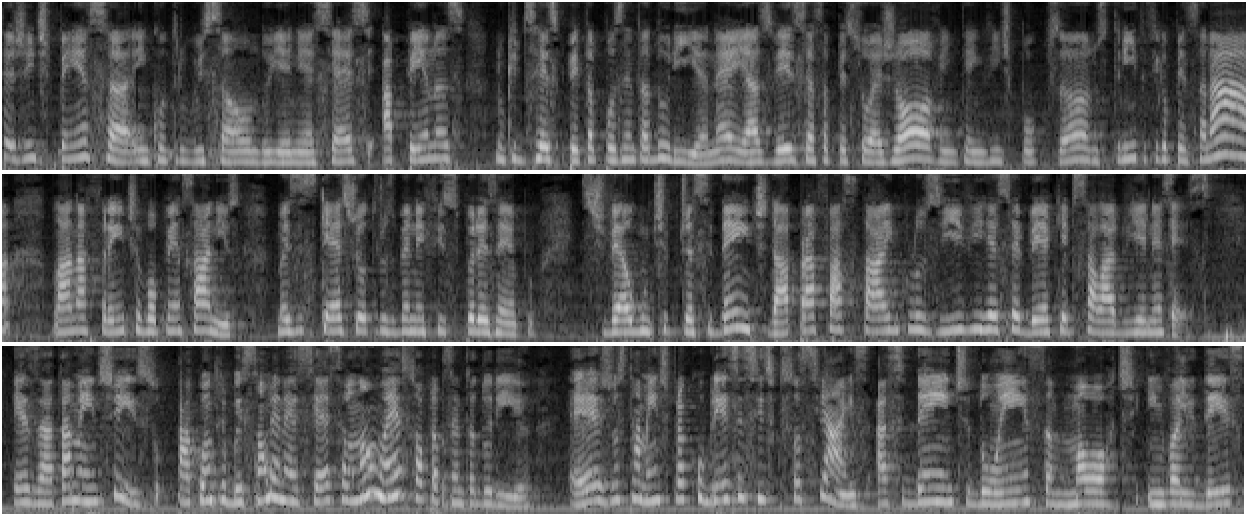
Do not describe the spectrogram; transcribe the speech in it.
Muita gente pensa em contribuição do INSS apenas no que diz respeito à aposentadoria, né? E às vezes essa pessoa é jovem, tem 20 e poucos anos, 30, fica pensando, ah, lá na frente eu vou pensar nisso. Mas esquece de outros benefícios, por exemplo, se tiver algum tipo de acidente, dá para afastar, inclusive, e receber aquele salário do INSS. Exatamente isso. A contribuição do INSS ela não é só para aposentadoria, é justamente para cobrir esses riscos sociais, acidente, doença, morte, invalidez,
